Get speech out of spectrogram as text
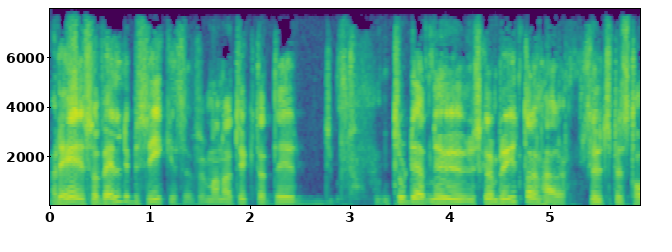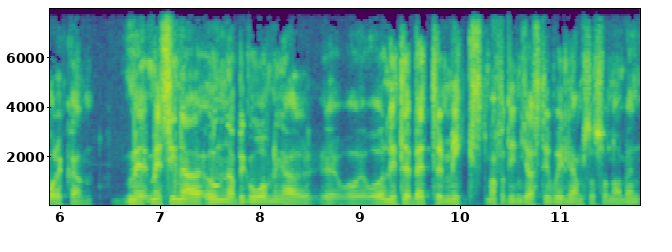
Ja, det är så väldigt besvikelse för man har tyckt att det... Trodde att nu ska de bryta den här slutspelstorkan med, med sina unga begåvningar eh, och, och, lite bättre mix. Man har fått in Justin Williams och sådana men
